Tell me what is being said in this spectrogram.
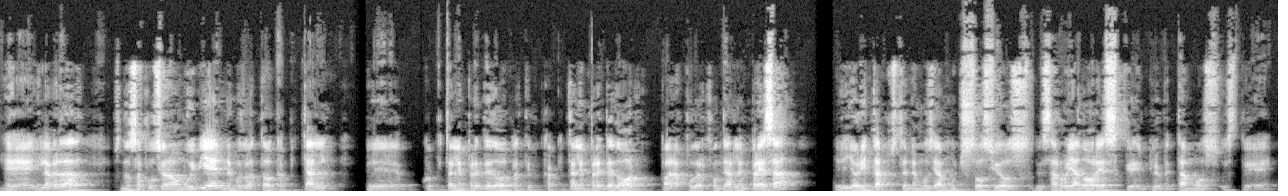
Eh, y la verdad, pues, nos ha funcionado muy bien. Hemos levantado capital eh, capital emprendedor, capital emprendedor para poder fondear la empresa. Eh, y ahorita pues tenemos ya muchos socios desarrolladores que implementamos este,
